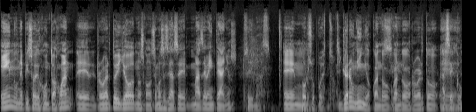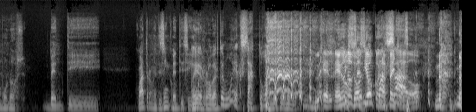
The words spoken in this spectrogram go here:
en un episodio junto a Juan, eh, Roberto y yo nos conocemos desde hace más de 20 años. Sí, más. Em, Por supuesto. Yo era un niño cuando, Sí. cuando Roberto... eh, Hace como unos 20, 4, 25. 25. Oye, Roberto es muy exacto. con el una episodio con pasado no- no,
